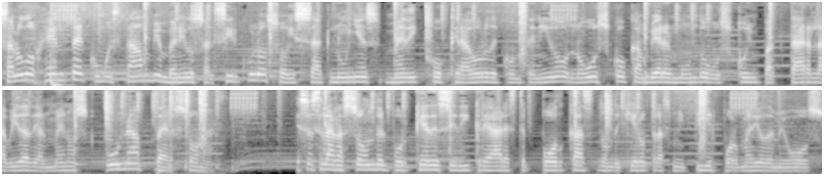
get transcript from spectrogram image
Saludos gente, ¿cómo están? Bienvenidos al Círculo. Soy Isaac Núñez, médico, creador de contenido. No busco cambiar el mundo, busco impactar la vida de al menos una persona. Esa es la razón del por qué decidí crear este podcast donde quiero transmitir por medio de mi voz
